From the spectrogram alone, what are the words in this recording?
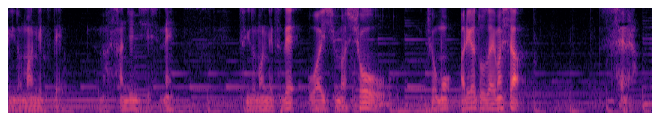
次の満月で、まあ、30日ですね。次の満月でお会いしましょう。今日もありがとうございました。さよなら。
